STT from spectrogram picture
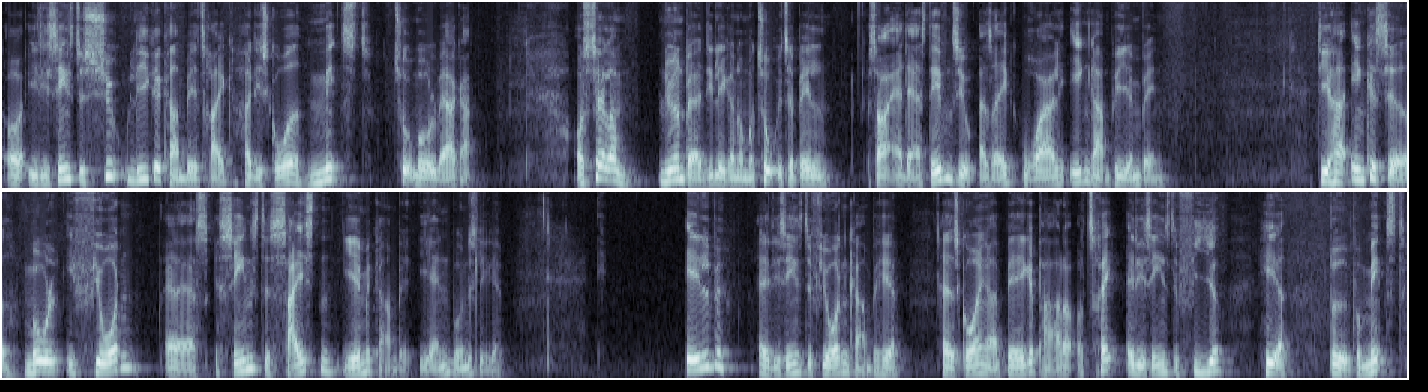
og i de seneste syv ligakampe i træk har de scoret mindst to mål hver gang. Og selvom Nürnberg de ligger nummer to i tabellen, så er deres defensiv altså ikke urørlig, ikke engang på hjemmebane. De har indkasseret mål i 14 af deres seneste 16 hjemmekampe i anden Bundesliga. 11 af de seneste 14 kampe her havde scoringer af begge parter, og tre af de seneste fire her bød på mindst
